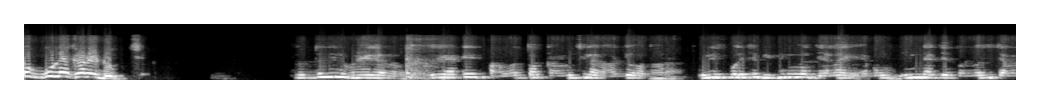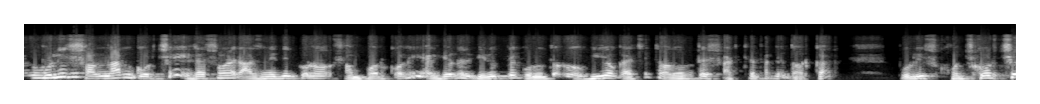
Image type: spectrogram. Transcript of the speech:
লোকগুলো এখানে ঢুকছে। চোদ্দ দিন হয়ে গেল। গড়িয়াটির পালাতক কাউন্সিলর আজও অধরা। পুলিশ বলছে বিভিন্ন জেলায় এবং ভিন রাজ্যে তল্লাশি চালানো পুলিশ সন্ধান করছে এটার সঙ্গে রাজনীতির কোনো সম্পর্ক নেই। একজনের বিরুদ্ধে গুরুতর অভিযোগ আছে তদন্তের স্বার্থে তাকে দরকার। পুলিশ খোঁজ করছে।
